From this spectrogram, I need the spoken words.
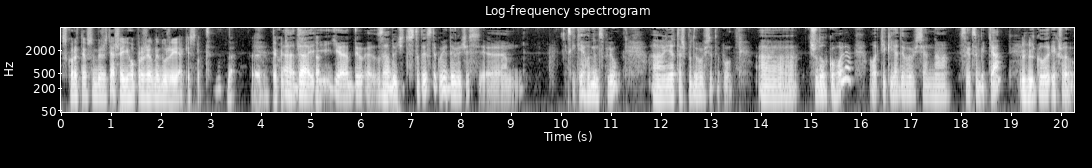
скоротив собі життя, ще його прожив не дуже якісно. Да. Е, ти хотів, а, да, так. Я див... Е, згадуючи цю статистику, я дивлячись, е... скільки я годин сплю, а, я теж подивився, типу, а, щодо алкоголя, от тільки я дивився на серцебиття, угу. і коли, якщо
